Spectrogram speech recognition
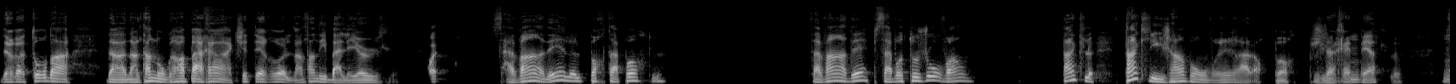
de retour dans, dans, le temps de nos grands-parents, etc., dans le temps des balayeuses. Ça vendait, le porte-à-porte. Ça vendait, puis ça va toujours vendre. Tant que, tant que les gens vont ouvrir à leur porte, puis je le mmh. répète, là, mmh.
